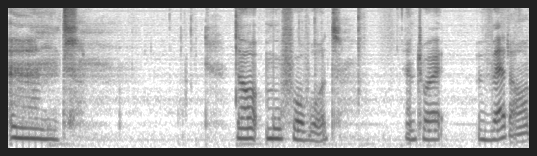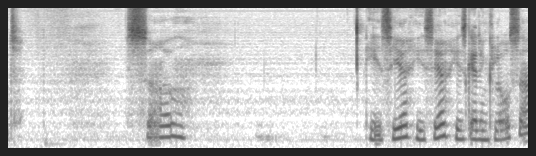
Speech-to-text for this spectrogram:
and now move forward and try that out. So he's here he's here he's getting closer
